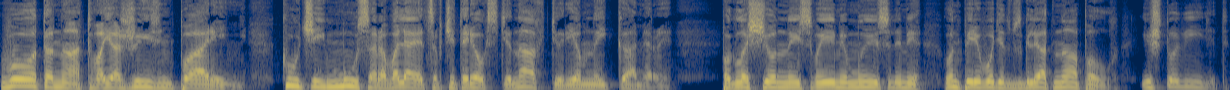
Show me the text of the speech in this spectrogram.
Вот она, твоя жизнь, парень. Кучей мусора валяется в четырех стенах тюремной камеры. Поглощенный своими мыслями, он переводит взгляд на пол. И что видит?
